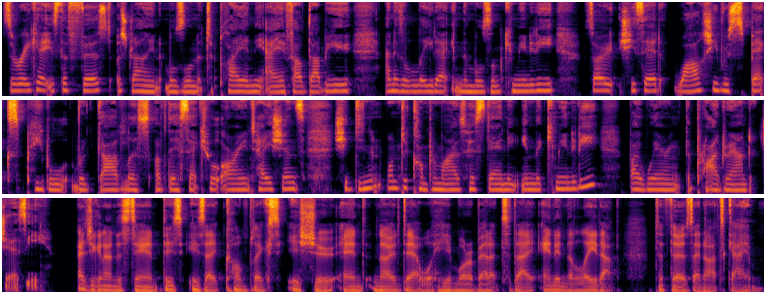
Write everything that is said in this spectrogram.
Zreika is the first Australian Muslim to play in the AFLW and is a leader in the Muslim community, so she said while she respects people people regardless of their sexual orientations. She didn't want to compromise her standing in the community by wearing the Pride Round jersey. As you can understand, this is a complex issue, and no doubt we'll hear more about it today and in the lead up to Thursday night's game.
